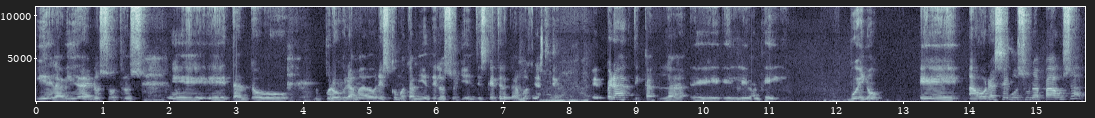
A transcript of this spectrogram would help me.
y de la vida de nosotros, eh, eh, tanto programadores como también de los oyentes que tratamos de hacer eh, práctica el Evangelio. Bueno, ahora hacemos una pausa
